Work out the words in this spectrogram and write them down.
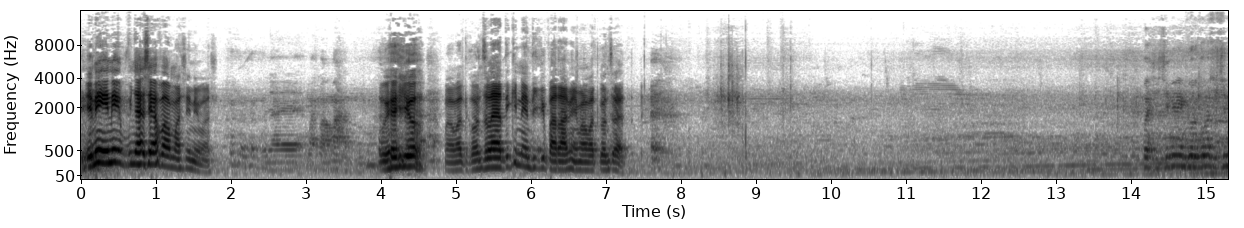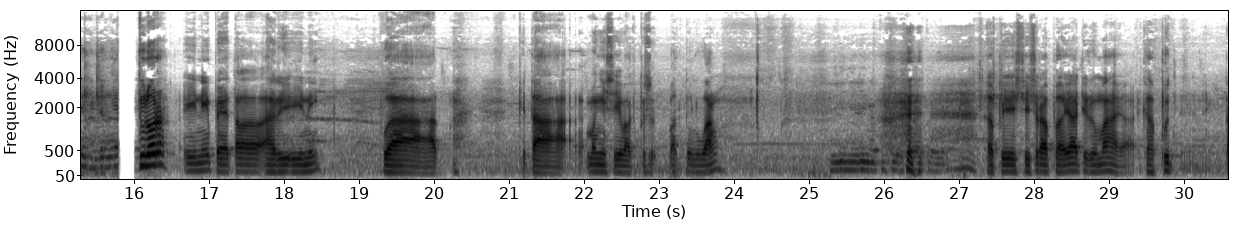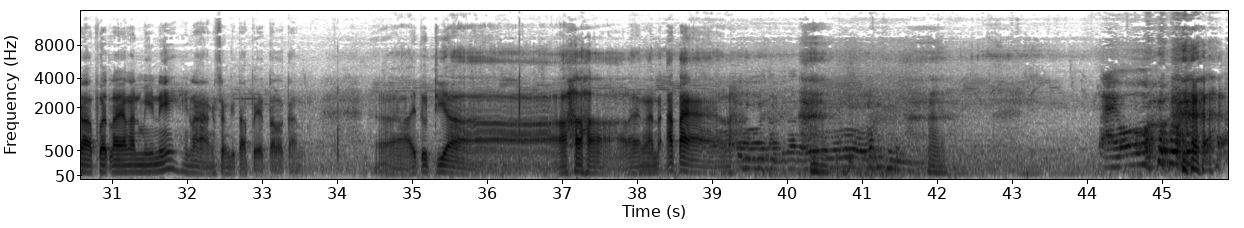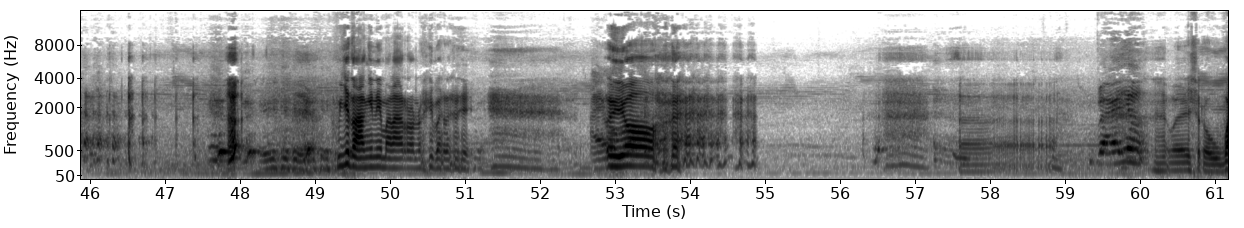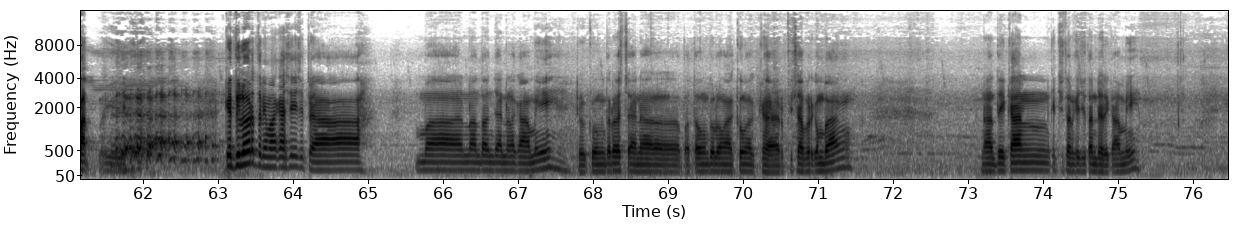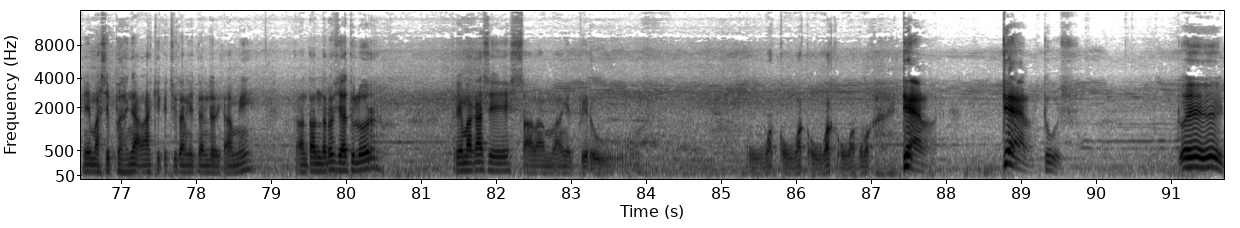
Ini ini punya siapa Mas ini Mas? Mas Mamat. Wih yo, Mamat Konslet iki nanti iki parane Mamat Konslet. Weh, di sini ning guru di sini gendengnya. Dulur, ini battle hari ini buat kita mengisi waktu waktu luang. Habis di Surabaya di rumah ya gabut. Kita buat layangan mini langsung kita battle kan nah, itu dia. Layangan atel piye to angine malah rono ibarane Ayo. iya Bayo. wis ruwat iki. Oke dulur, terima kasih sudah menonton channel kami. Dukung terus channel Petung Tulung Agung agar bisa berkembang. Nantikan kejutan-kejutan dari kami. Ini masih banyak lagi kejutan-kejutan dari kami. Tonton terus ya dulur. Terima kasih. Salam langit biru. Wak wak wak wak wak. Der. Der dus. Eh,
